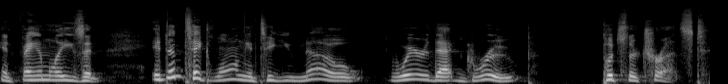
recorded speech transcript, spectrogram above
and families. And it doesn't take long until you know where that group puts their trust.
